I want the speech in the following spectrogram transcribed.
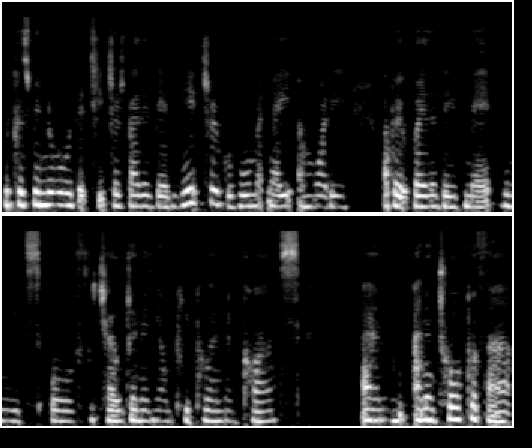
because we know that teachers, by their very nature, go home at night and worry about whether they've met the needs of the children and young people in their class. Um, and on top of that,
